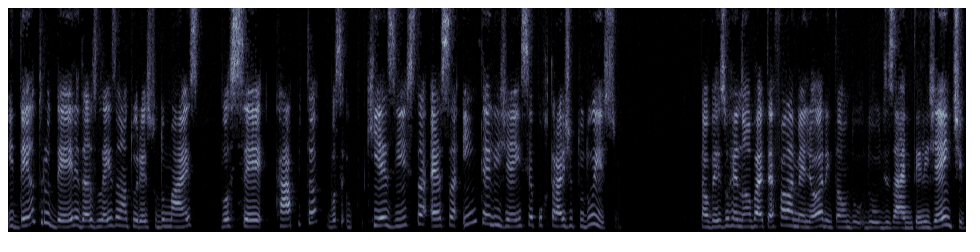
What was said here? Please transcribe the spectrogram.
e dentro dele, das leis da natureza e tudo mais, você capta você, que exista essa inteligência por trás de tudo isso. Talvez o Renan vai até falar melhor, então, do, do design inteligente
